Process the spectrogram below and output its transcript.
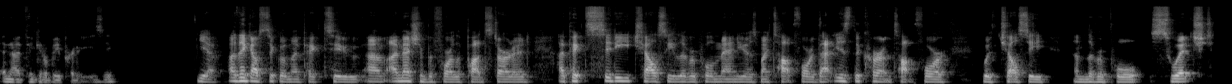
and I think it'll be pretty easy. Yeah, I think I'll stick with my pick too. Um, I mentioned before the pod started, I picked City, Chelsea, Liverpool, Manu as my top four. That is the current top four with Chelsea and Liverpool switched.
